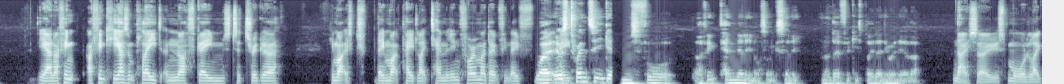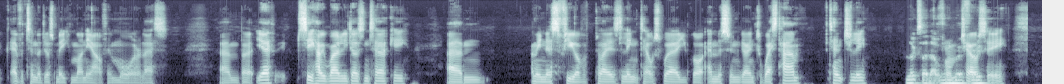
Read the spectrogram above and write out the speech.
Yeah, and I think I think he hasn't played enough games to trigger. He might have. They might have paid like ten million for him. I don't think they've. Well, it was paid... twenty games for I think ten million or something silly, and I don't think he's played anywhere near that. No, so it's more like Everton are just making money out of him, more or less. Um, but yeah, see how well he does in Turkey. Um, I mean, there's a few other players linked elsewhere. You've got Emerson going to West Ham potentially. Looks like that from Chelsea.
